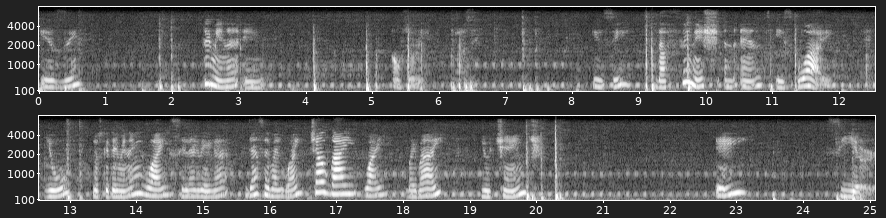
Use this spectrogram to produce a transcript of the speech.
easy, termina en, oh sorry, easy, the finish and end is y. You, los que terminan en y, se le agrega, ya se va el y. Chao, bye, y, bye bye. You change a seer.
